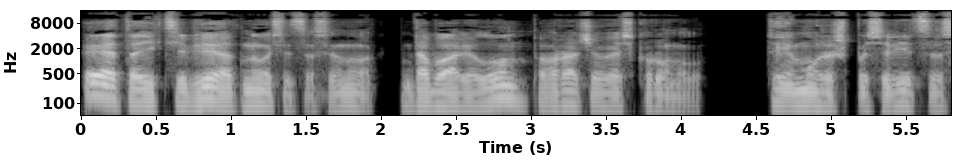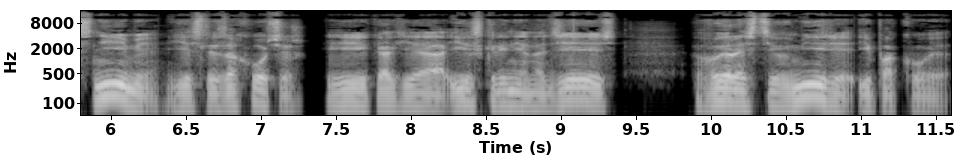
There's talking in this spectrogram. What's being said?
Это и к тебе относится, сынок, добавил он, поворачиваясь к Ромулу. Ты можешь поселиться с ними, если захочешь, и, как я искренне надеюсь, вырасти в мире и покое.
